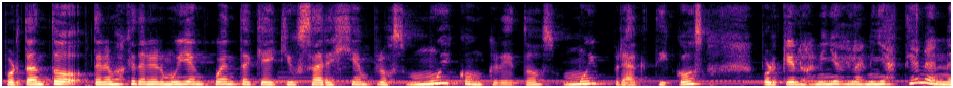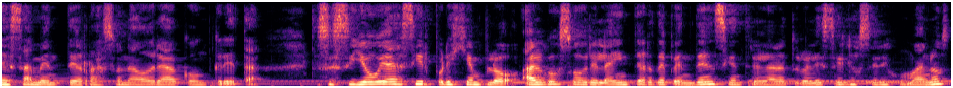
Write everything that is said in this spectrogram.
Por tanto, tenemos que tener muy en cuenta que hay que usar ejemplos muy concretos, muy prácticos, porque los niños y las niñas tienen esa mente razonadora concreta. Entonces, si yo voy a decir, por ejemplo, algo sobre la interdependencia entre la naturaleza y los seres humanos,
